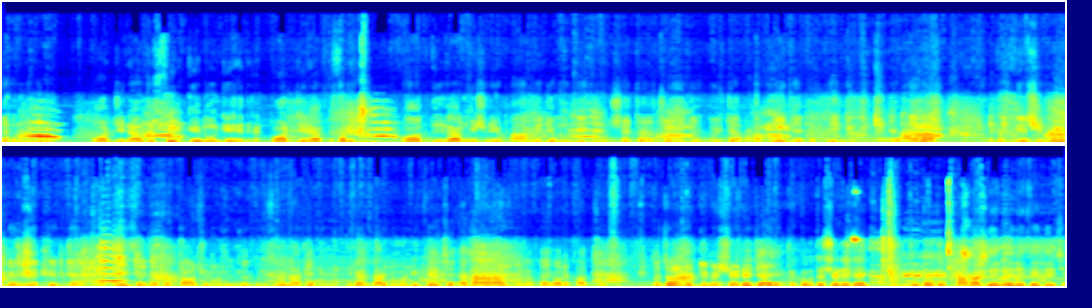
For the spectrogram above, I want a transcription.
দেখেন বন্ধুরা অরিজিনাল যে সিল্কি মুরগি, এই দেখেন, অরিজিনাল সরি অরিজিনাল মিশরি ফার্মে যে মুরগিগুলো, সেটা হচ্ছে এই যে দুইটা আর এই যে একটা তিনটা। এরা একটা দেশি মুরগের নেতৃত্বে এই সাইডে একটা খাওয়া শুরু করছে। যেহেতু কিছুক্ষণ আগে এখানে টার্কি মুরগি খেয়েছে, এখন আর আসবে না, তাই ওরা খাচ্ছে। তো চলো একটু ডিমের শেডে যাই, কবুতর শেডে যাই। যদি ওদের খাবার দেনে রেখে দিয়েছি,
